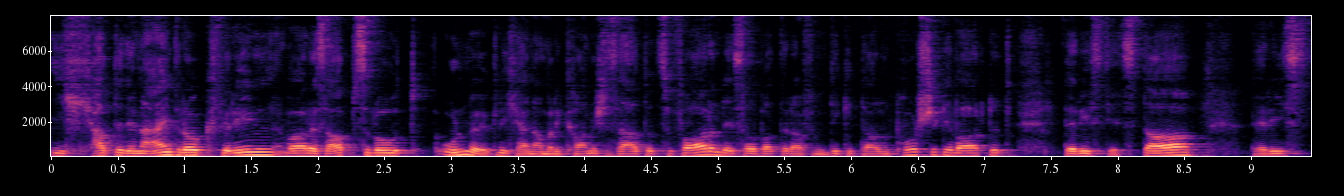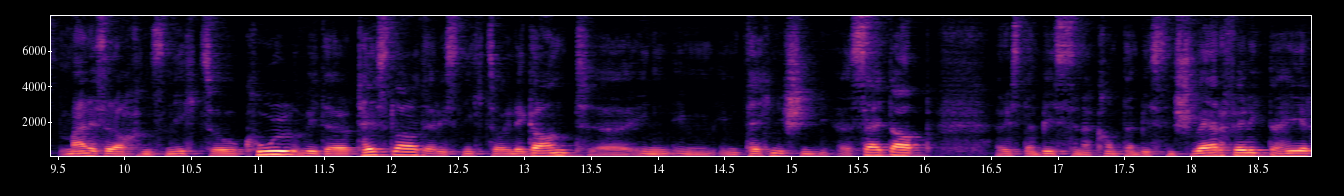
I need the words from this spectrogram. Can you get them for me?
ich hatte den Eindruck, für ihn war es absolut unmöglich, ein amerikanisches Auto zu fahren. Deshalb hat er auf einen digitalen Porsche gewartet. Der ist jetzt da. Der ist meines Erachtens nicht so cool wie der Tesla. Der ist nicht so elegant äh, in, im, im, technischen äh, Setup. Er, ist ein bisschen, er kommt ein bisschen schwerfällig daher.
